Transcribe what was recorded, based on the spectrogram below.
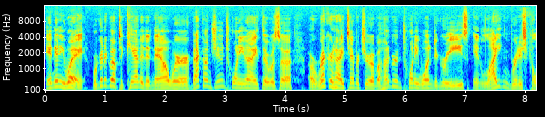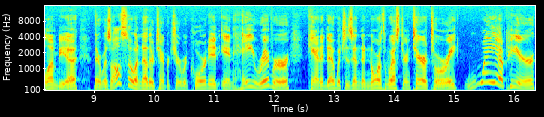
in any way. We're going to go up to Canada now, where back on June 29th, there was a, a record high temperature of 121 degrees in Lytton, British Columbia. There was also another temperature recorded in Hay River, Canada, which is in the Northwestern Territory, way up here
